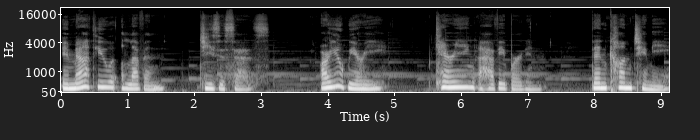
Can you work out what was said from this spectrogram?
In Matthew 11, Jesus says, Are you weary, carrying a heavy burden? Then come to me.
